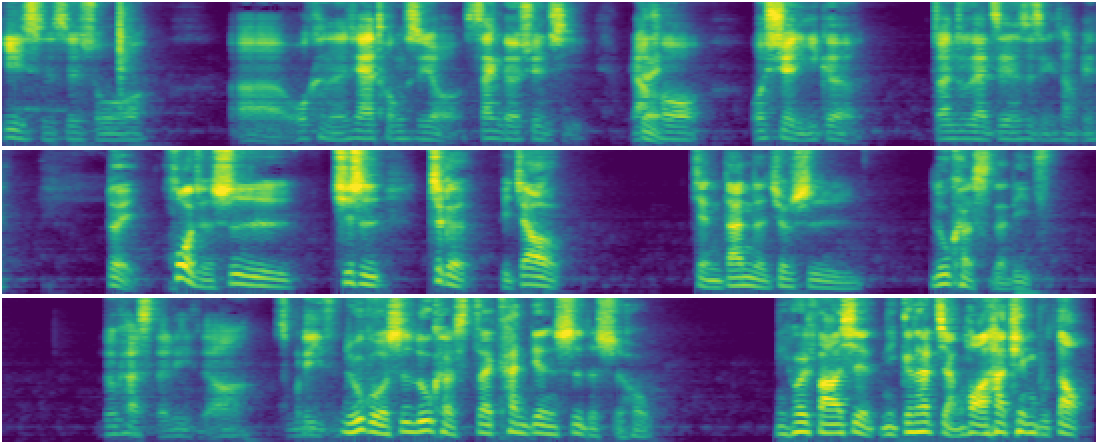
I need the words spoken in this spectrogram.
意思是说，呃，我可能现在同时有三个讯息，然后我选一个专注在这件事情上面。对，或者是其实这个比较简单的就是 Lucas 的例子。Lucas 的例子啊。什么例子？如果是 Lucas 在看电视的时候，你会发现你跟他讲话，他听不到，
